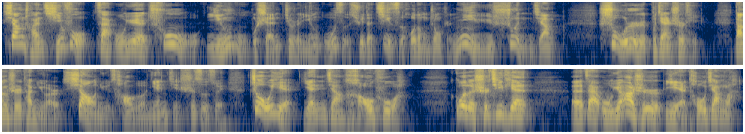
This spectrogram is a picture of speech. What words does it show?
相传其父在五月初五迎武神，就是迎伍子胥的祭祀活动中，是溺于顺江，数日不见尸体。当时他女儿孝女曹娥年仅十四岁，昼夜沿江嚎哭啊。过了十七天，呃，在五月二十日也投江了。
